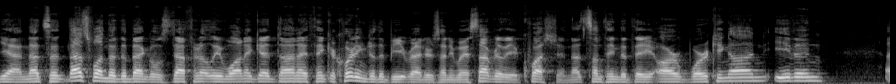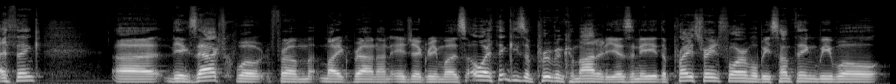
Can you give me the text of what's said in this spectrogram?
Yeah, and that's a, that's one that the Bengals definitely want to get done. I think, according to the beat writers, anyway, it's not really a question. That's something that they are working on. Even, I think, uh, the exact quote from Mike Brown on AJ Green was, "Oh, I think he's a proven commodity, isn't he? The price range for him will be something we will.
